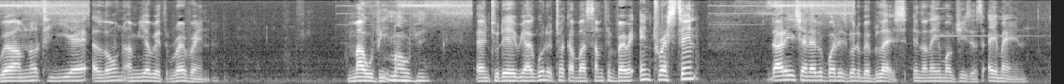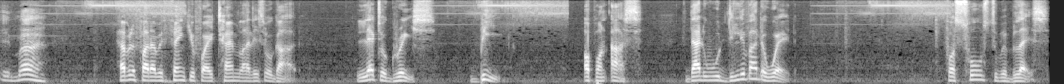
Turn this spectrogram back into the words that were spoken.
Well, I'm not here alone. I'm here with Reverend Mauvi. Malvi. And today we are going to talk about something very interesting that each and everybody is going to be blessed in the name of Jesus. Amen. Amen. Heavenly Father, we thank you for a time like this, oh God. Let your grace be upon us that will deliver the word for souls to be blessed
